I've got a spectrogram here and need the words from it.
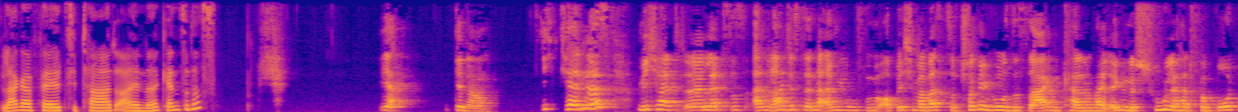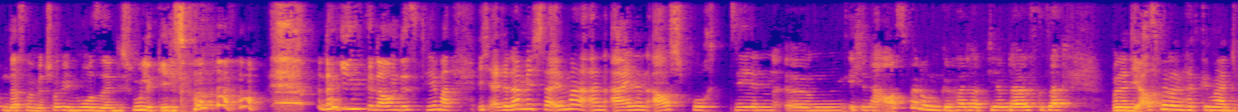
Lagerfeld Zitat ein, ne? Kennst du das? Ja, genau. Ich kenne es. Mich hat äh, letztes ein Radiosender angerufen, ob ich mal was zur Jogginghose sagen kann, weil irgendeine Schule hat verboten, dass man mit Jogginghose in die Schule geht. Und da ging es genau um das Thema. Ich erinnere mich da immer an einen Ausspruch, den ähm, ich in der Ausbildung gehört habe. Die haben da gesagt, oder die Ausbildung hat gemeint,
